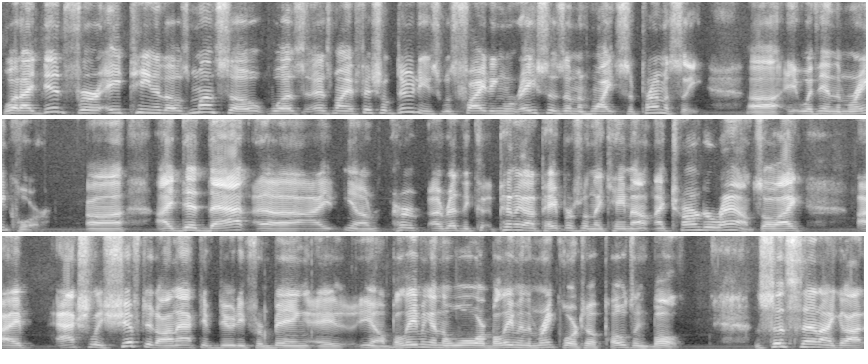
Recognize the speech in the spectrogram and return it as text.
What I did for 18 of those months, though, was as my official duties was fighting racism and white supremacy uh, within the Marine Corps. Uh, I did that. Uh, I, you know, heard I read the Pentagon Papers when they came out, and I turned around. So I, I actually shifted on active duty from being a, you know, believing in the war, believing in the Marine Corps to opposing both. Since then, I got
